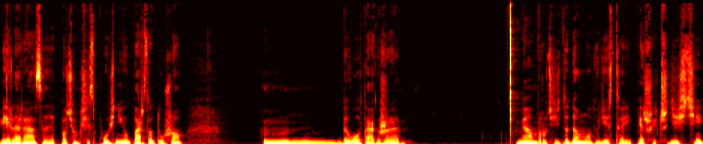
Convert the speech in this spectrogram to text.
wiele razy pociąg się spóźnił, bardzo dużo. Mm, było tak, że miałam wrócić do domu o 21.30,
